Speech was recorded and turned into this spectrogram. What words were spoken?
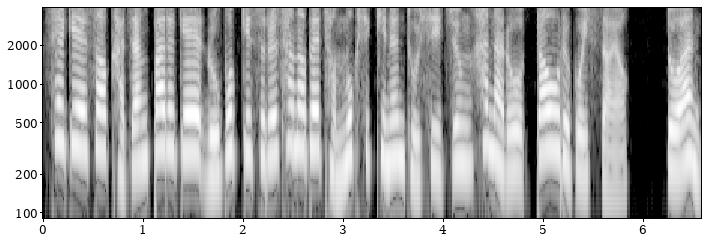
세계에서 가장 빠르게 로봇 기술을 산업에 접목시키는 도시 중 하나로 떠오르고 있어요. 또한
